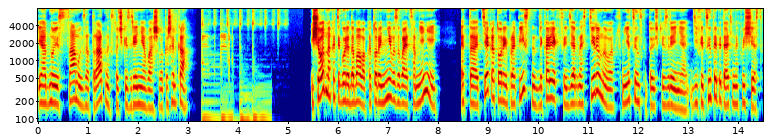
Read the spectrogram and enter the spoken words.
и одной из самых затратных с точки зрения вашего кошелька. Еще одна категория добавок, которая не вызывает сомнений, это те, которые прописаны для коррекции диагностированного с медицинской точки зрения дефицита питательных веществ.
